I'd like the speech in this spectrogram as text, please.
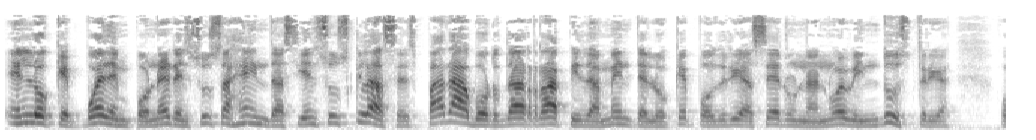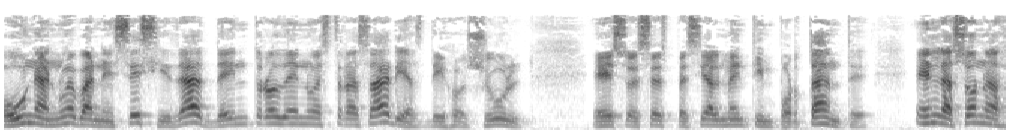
en lo que pueden poner en sus agendas y en sus clases para abordar rápidamente lo que podría ser una nueva industria o una nueva necesidad dentro de nuestras áreas, dijo Schul. Eso es especialmente importante en las zonas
